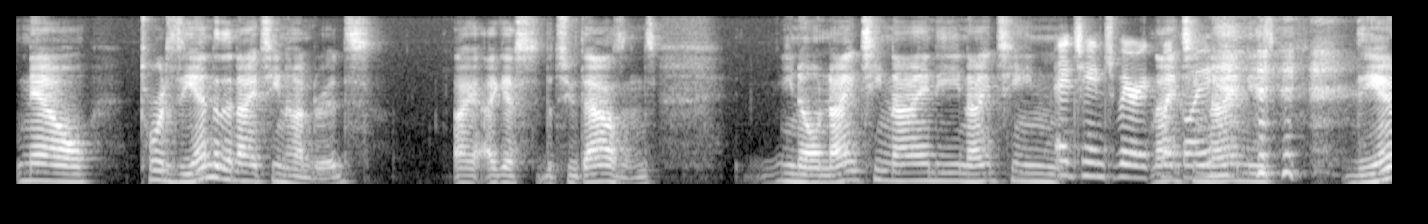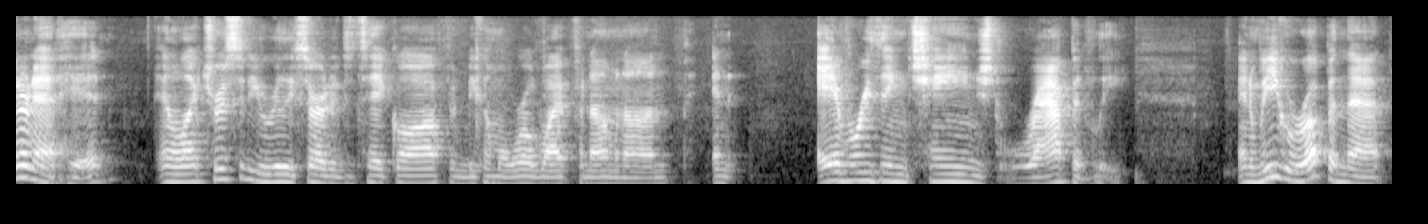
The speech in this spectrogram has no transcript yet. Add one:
Now, towards the end of the 1900s, I, I guess the 2000s, you know, 1990, 19, It changed very quickly. 1990s, the internet hit and electricity really started to take off and become a worldwide phenomenon and everything changed rapidly and we grew up in that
